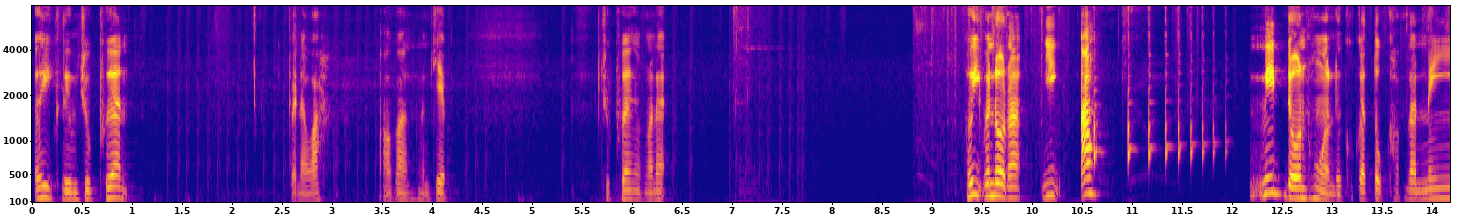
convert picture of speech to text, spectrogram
เอ้ย ลืมชุบเพื่อน ไปไหนวะ เอาก่อน มันเจ็บ ชุบเพื่อนก่อนก็ได้ เฮ้ย มันโดดมายิง เอ้า นี่โดนหัวหรือกูกระตุกครับตอนนี้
